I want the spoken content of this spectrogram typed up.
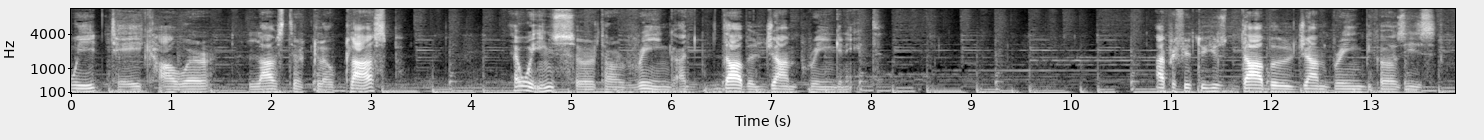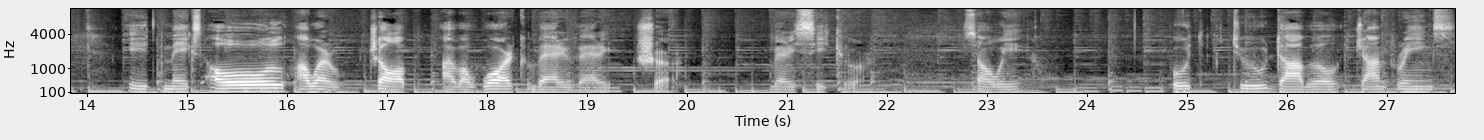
we take our lobster claw clasp and we insert our ring, a double jump ring in it. I prefer to use double jump ring because it's it makes all our job our work very very sure very secure. So we put two double jump rings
